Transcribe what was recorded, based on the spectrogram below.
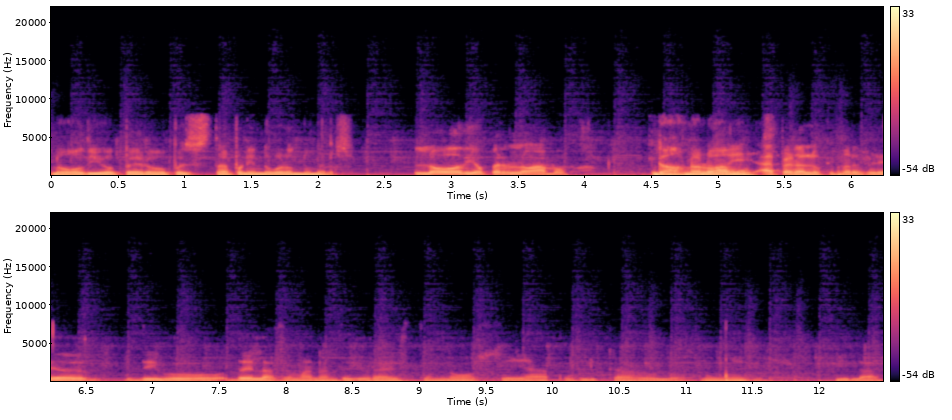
Lo odio, pero pues está poniendo buenos números. Lo odio, pero lo amo. No, no lo No, amo. ah, pero a lo que me refería, digo, de la semana anterior a esta no se ha publicado los números pilares.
